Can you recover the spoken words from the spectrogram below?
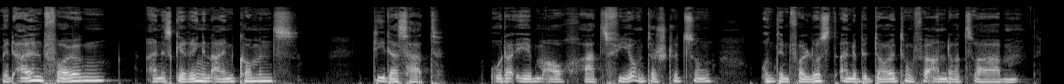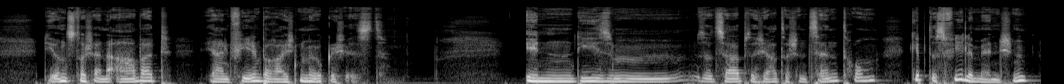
mit allen Folgen eines geringen Einkommens, die das hat, oder eben auch Hartz-IV-Unterstützung und den Verlust eine Bedeutung für andere zu haben, die uns durch eine Arbeit ja in vielen Bereichen möglich ist. In diesem sozialpsychiatrischen Zentrum gibt es viele Menschen,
